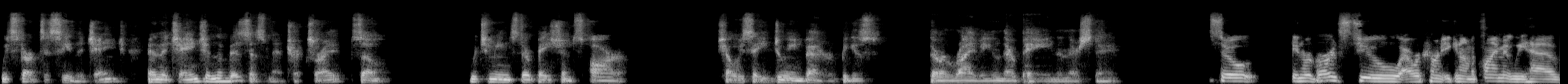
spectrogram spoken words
we start to see the change and the change in the business metrics, right? So which means their patients are, shall we say, doing better because they're arriving and they're paying and they're staying. So, in regards to our current economic climate, we have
